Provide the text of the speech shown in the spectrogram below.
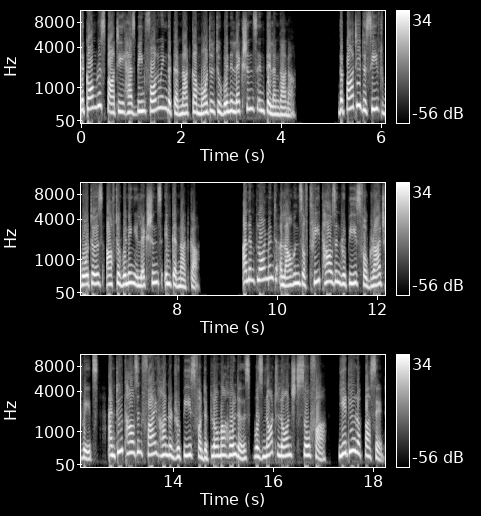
The Congress party has been following the Karnataka model to win elections in Telangana. The party deceived voters after winning elections in Karnataka. Unemployment allowance of 3000 rupees for graduates and 2500 rupees for diploma holders was not launched so far, Yediyurappa said.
